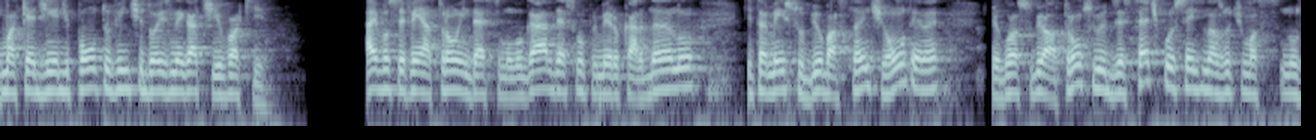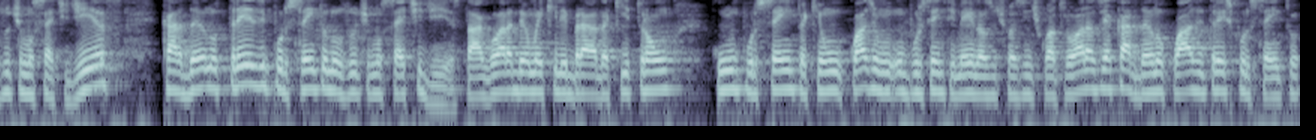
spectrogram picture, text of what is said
Uma quedinha de ponto 22 negativo aqui. Aí você vem a Tron em décimo lugar, décimo primeiro Cardano, que também subiu bastante ontem, né? Chegou a subir, ó, a Tron subiu 17% nas últimas, nos últimos 7 dias, Cardano 13% nos últimos 7 dias, tá? Agora deu uma equilibrada aqui, Tron com 1%, aqui um, quase 1%, e meio nas últimas 24 horas, e a Cardano quase 3%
